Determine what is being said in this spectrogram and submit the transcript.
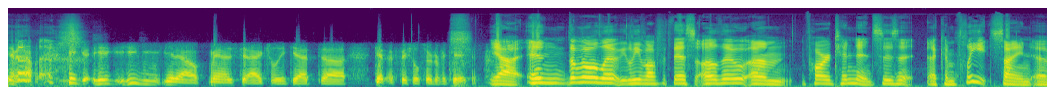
you know, he, he he you know managed to actually get uh, get official certification. Yeah, and the we'll leave off with this. Although um, poor attendance isn't a complete sign of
